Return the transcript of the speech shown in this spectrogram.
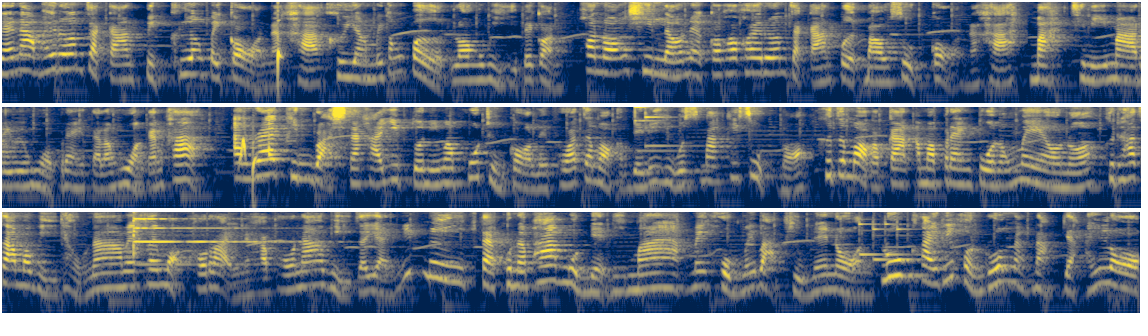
แนะนำให้เริ่มจากการปิดเครื่องไปก่อนนะคะ คือยังไม่ต้องเปิดลองหวีไปก่อน พอน้องชินแล้วเนี่ยก็ค่อยๆ เริ่มจากการเปิดเบาสุดก่อนนะคะ มาทีนี้มารีวิวหัวแปรงแต่ละหัวกันค่ะอันแรกพินบรัชนะคะ หยิบตัวนี้มาพูดถึงก่อนเลย เพราะว่าจะเหมาะกับ daily use มากที่สุดเนาะคือจะเหมาะกับการเอามาแปรงตัวน้องแมวเนาะคือถ้าจะเอามาหวีแถวหน้าไม่ค่อยเหมาะเท่าไหร่นะคะเพราะหน้าหวีจะใหญ่นิดนึง แต่คุณภาพหมุดเนี่ยดีมาก ไม่คมไม่บาดผิวแน่นอน ลูกใครที่ขนร่วงหนักๆอยากให้ลอง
